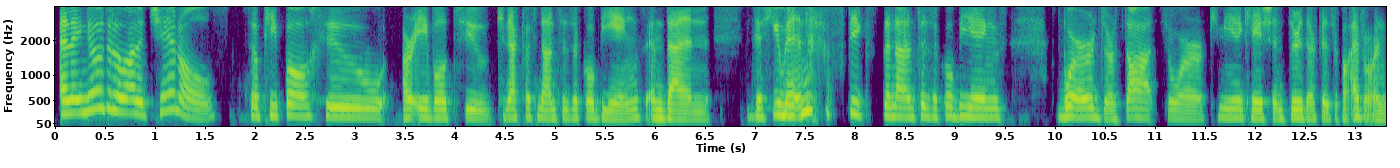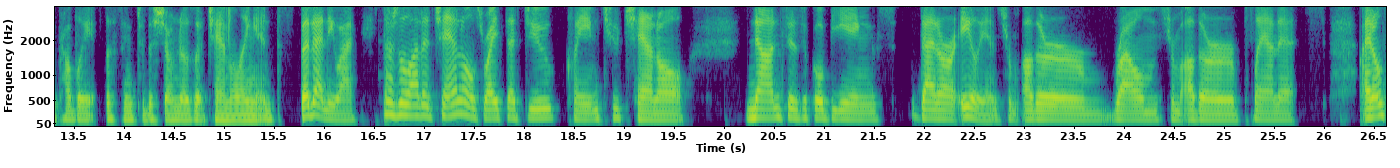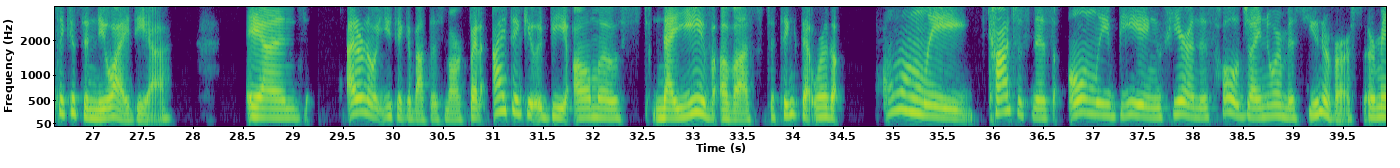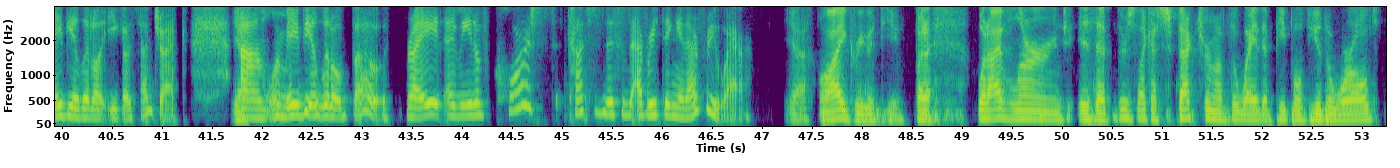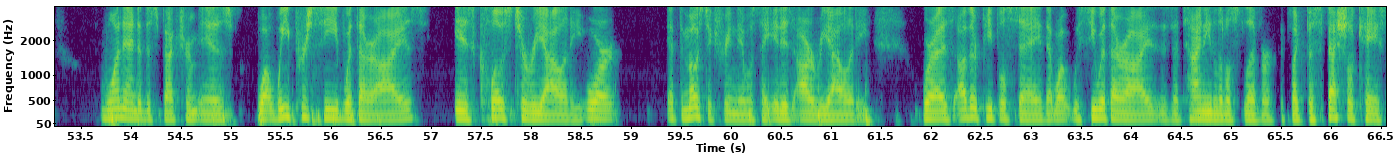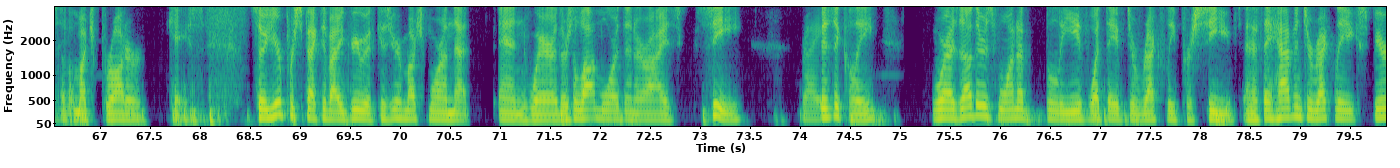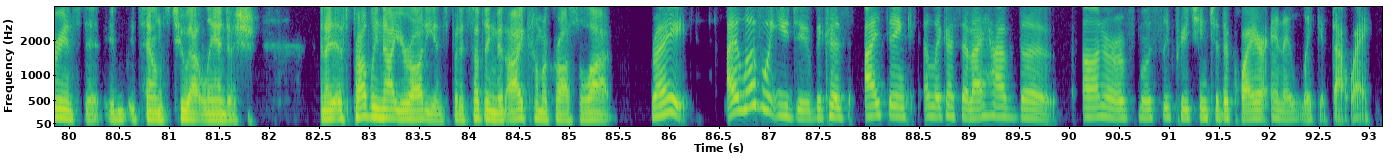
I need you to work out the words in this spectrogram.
And I know that a lot of channels, so people who are able to connect with non physical beings, and then the human speaks the non physical beings words or thoughts or communication through their physical. Everyone probably listening to the show knows what channeling is. But anyway, there's a lot of channels, right, that do claim to channel non-physical beings that are aliens from other realms from other planets i don't think it's a new idea and i don't know what you think about this mark but i think it would be almost naive of us to think that we're the only consciousness only beings here in this whole ginormous universe or maybe a little egocentric yeah. um, or maybe a little both right i mean of course consciousness is everything and everywhere yeah, well, I agree with you. But what I've learned is that there's like a spectrum of the way that people view the world. One end of the spectrum is what we perceive with our eyes is close to reality, or at the most extreme, they will say it is our reality. Whereas other people say that what we see with our eyes is a tiny little sliver. It's like the special case of a much broader case. So, your perspective, I agree with because you're much more on that end where there's a lot more than our eyes see right. physically whereas others want to believe what they've directly perceived and if they haven't directly experienced it it, it sounds too outlandish and it's probably not your audience but it's something that i come across a lot right i love what you do because i think like i said i have the honor of mostly preaching to the choir and i like it that way.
